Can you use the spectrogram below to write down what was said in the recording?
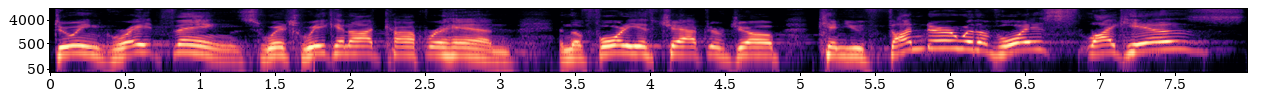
doing great things which we cannot comprehend. In the 40th chapter of Job, can you thunder with a voice like his?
